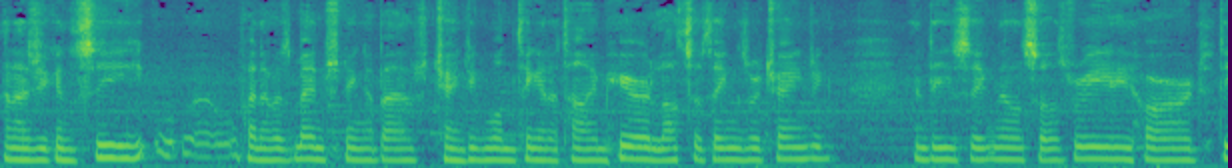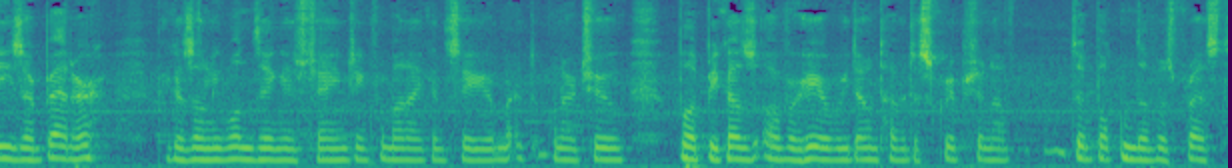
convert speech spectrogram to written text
And as you can see when I was mentioning about changing one thing at a time here lots of things were changing in these signals so it's really hard. These are better because only one thing is changing from what I can see one or two. But because over here we don't have a description of the button that was pressed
